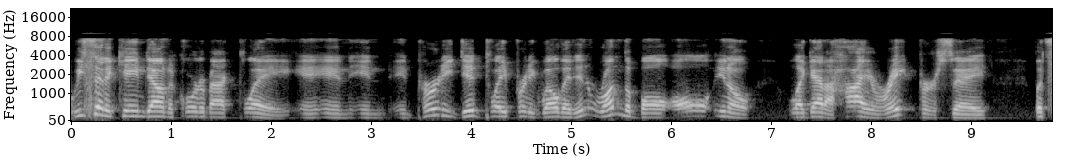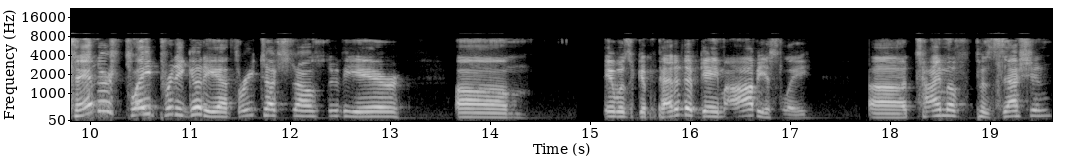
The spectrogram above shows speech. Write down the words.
we said it came down to quarterback play, and and and Purdy did play pretty well. They didn't run the ball all, you know, like at a high rate per se, but Sanders played pretty good. He had three touchdowns through the air. Um, it was a competitive game, obviously. Uh, time of possession,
